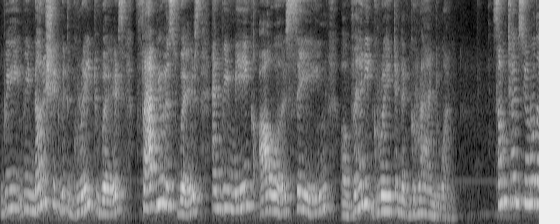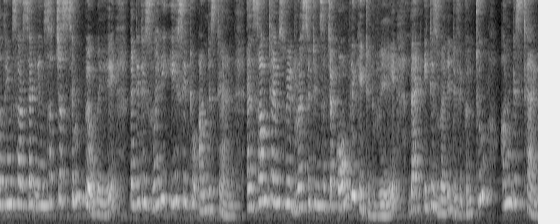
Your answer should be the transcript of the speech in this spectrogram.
We, we nourish it with great words, fabulous words, and we make our saying a very great and a grand one. Sometimes, you know, the things are said in such a simpler way that it is very easy to understand. And sometimes we dress it in such a complicated way that it is very difficult to understand.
